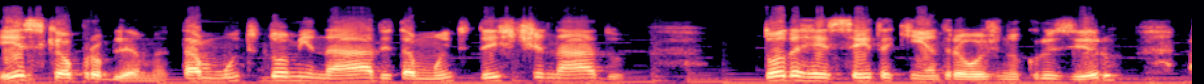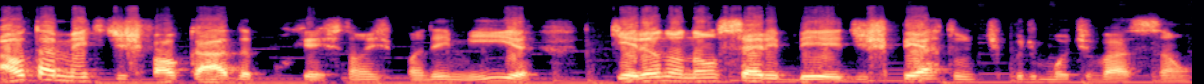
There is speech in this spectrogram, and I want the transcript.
Esse é o problema. Está muito dominado e está muito destinado toda a receita que entra hoje no Cruzeiro, altamente desfalcada por questões de pandemia, querendo ou não, Série B desperta um tipo de motivação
